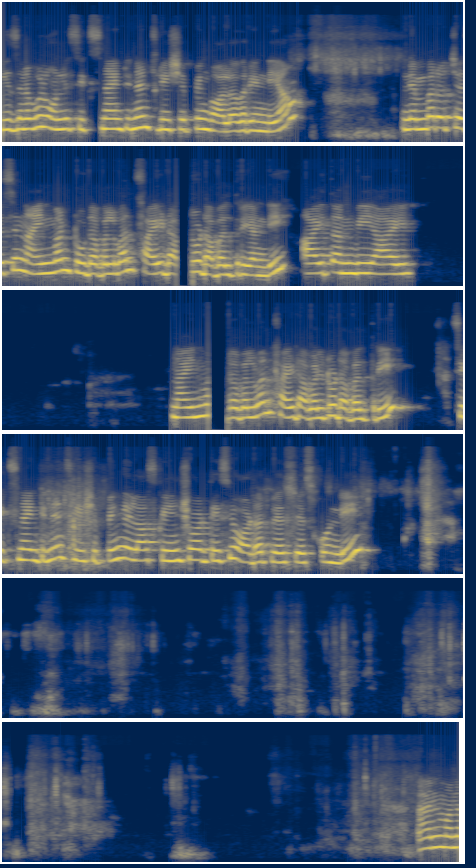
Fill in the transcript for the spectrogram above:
reasonable only six ninety nine free shipping all over India number వచ్చేసి nine one two double one five double two double three అండి. I Tanvi I nine one double one five double two double three six ninety nine free shipping. ఇలా స్క్రీన్ షాట్ తీసి ఆర్డర్ ప్లేస్ చేసుకోండి. అండ్ మన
